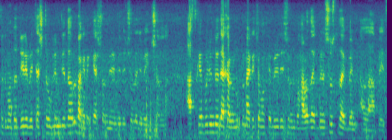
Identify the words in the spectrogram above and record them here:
শুধুমাত্র ডেলিভারি চার্জটা অগ্রিম দিতে হবে, বাকিটা ক্যাশ অন ডেলিভারিতে চলে যাবে ইনশাল্লাহ আজকে পর্যন্ত দেখাবেন নতুন একটা চমৎকার ভিডিও দেশে ভালো থাকবেন, সুস্থ থাকবেন। আল্লাহ হাফেজ।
